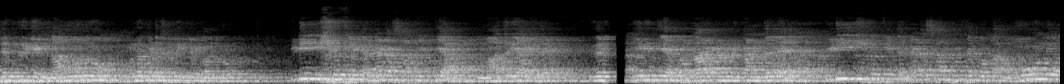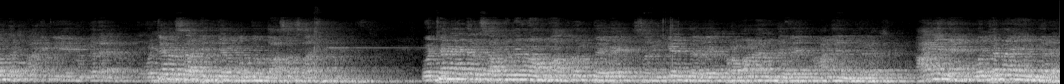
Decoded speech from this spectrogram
ಜನರಿಗೆ ಜ್ಞಾನವನ್ನು ಗುಣಪಡಿಸಲಿಕ್ಕೆ ಬಂದರು ಇಡೀ ವಿಶ್ವಕ್ಕೆ ಕನ್ನಡ ಸಾಹಿತ್ಯ ಮಾದರಿಯಾಗಿದೆ ಇದರ ಈ ರೀತಿಯ ಪ್ರಕಾರಗಳನ್ನು ಕಾಣ್ತೇವೆ ಇಡೀ ವಿಶ್ವಕ್ಕೆ ಕನ್ನಡ ಸಾಹಿತ್ಯ ಕೊಟ್ಟ ಅಮೂಲ್ಯವಾದ ಕಾಣಿಕೆ ಏನೆಂದರೆ ವಚನ ಸಾಹಿತ್ಯ ಮತ್ತು ದಾಸ ಸಾಹಿತ್ಯ ವಚನ ಎಂದರೆ ಸಾಮಾನ್ಯ ನಾವು ಮಾತು ಅಂತೇವೆ ಸಂಖ್ಯೆ ಅಂತೇವೆ ಪ್ರಮಾಣ ಅಂತೇವೆ ಆಣೆ ಅಂತೇವೆ ಹಾಗೆಯೇ ವಚನ ಎಂದರೆ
